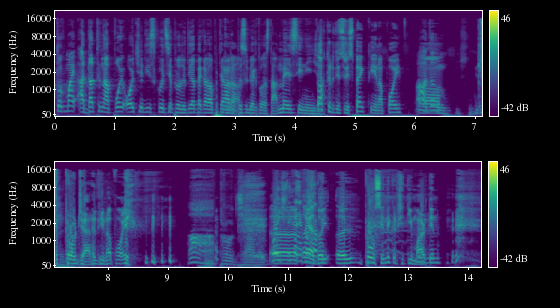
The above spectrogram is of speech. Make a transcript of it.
tocmai a dat înapoi orice discuție productivă pe care o puteam avea Da. pe subiectul ăsta. Mersi, ninja. Dr. Disrespect e înapoi. Ah, da, Um, nu. știu. Pro Jared e înapoi. Ah, Pro Jared. Băi, știi care e uh, ăia faza cu... doi, uh, Pro Syndicate și T. Martin.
